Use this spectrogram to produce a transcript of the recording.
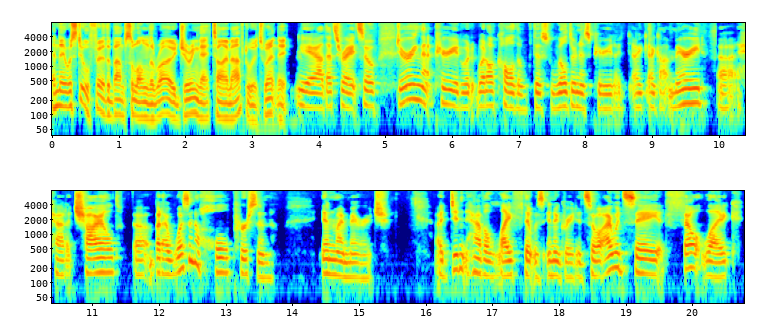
And there were still further bumps along the road during that time afterwards, weren't there? Yeah, that's right. So during that period, what what I'll call the this wilderness period, I I, I got married, uh, had a child, uh, but I wasn't a whole person in my marriage. I didn't have a life that was integrated. So I would say it felt like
